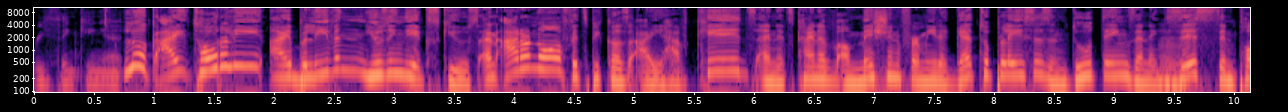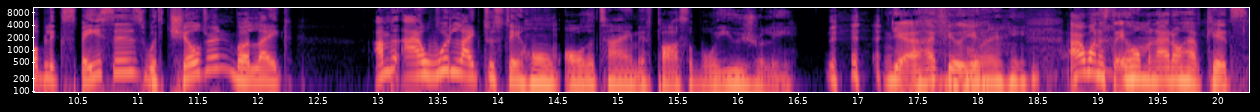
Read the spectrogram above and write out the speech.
rethinking it. Look, I totally I believe in using the excuse. And I don't know if it's because I have kids and it's kind of a mission for me to get to places and do things and mm. exist in public spaces with children, but like I'm I would like to stay home all the time if possible usually. Yeah, I feel You you. what I mean? I want to stay home and I don't have kids.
